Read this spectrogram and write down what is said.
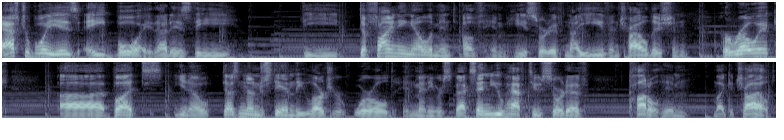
Astro Boy is a boy. That is the the defining element of him. He is sort of naive and childish and heroic, uh, but you know doesn't understand the larger world in many respects, and you have to sort of coddle him like a child.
